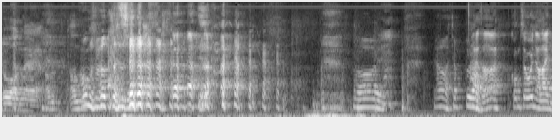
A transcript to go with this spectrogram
Så han, eh, han, han Han. Oi. Ja, Nei, kjempebra. så kom seg unna den.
